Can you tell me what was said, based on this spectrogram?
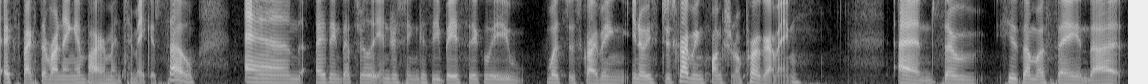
expect the running environment to make it so. And I think that's really interesting because he basically was describing, you know, he's describing functional programming. And so he's almost saying that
